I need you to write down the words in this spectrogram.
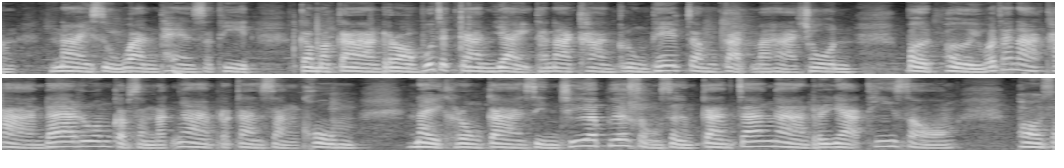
น นายสุวรรณแทนสถิต กรรมการรองผู้จัดการใหญ่ธนาคารกรุงเทพจำกัดมหาชน เปิดเผยว่าธนาคารได้ร่วมกับสำนักงานประกันสังคม ในโครงการสินเชื่อเพื่อส่งเสริมการจ้างงานระยะที่ 2 พศ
